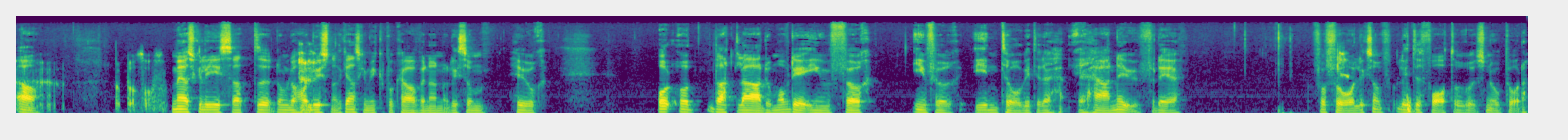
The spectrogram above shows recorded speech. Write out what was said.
ja. oss. Men jag skulle gissa att de har lyssnat ganska mycket på Karvinen och liksom hur och, och dragit lärdom av det inför, inför intåget i det här nu. För det får få liksom lite fart och snurr på det.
